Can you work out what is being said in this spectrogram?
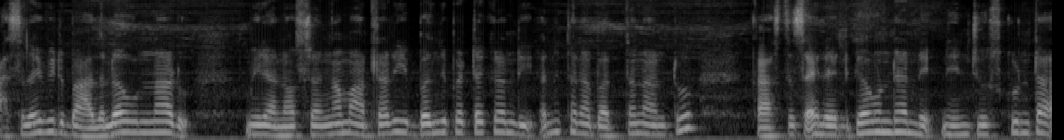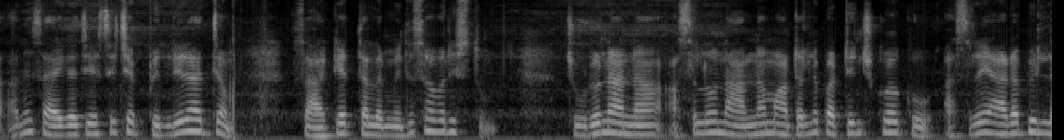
అసలే వీడు బాధలో ఉన్నాడు. మీరు అనవసరంగా మాట్లాడి ఇబ్బంది పెట్టకండి అని తన భర్తను అంటూ కాస్త సైలెంట్గా ఉండండి. నేను చూసుకుంటా అని సైగ చేసి చెప్పింది రాజ్యం. సాకేత్ తల మీద సవరిస్తూ చూడు నాన్న అసలు నాన్న మాటల్ని పట్టించుకోకు. అసలే ఆడపిల్ల.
